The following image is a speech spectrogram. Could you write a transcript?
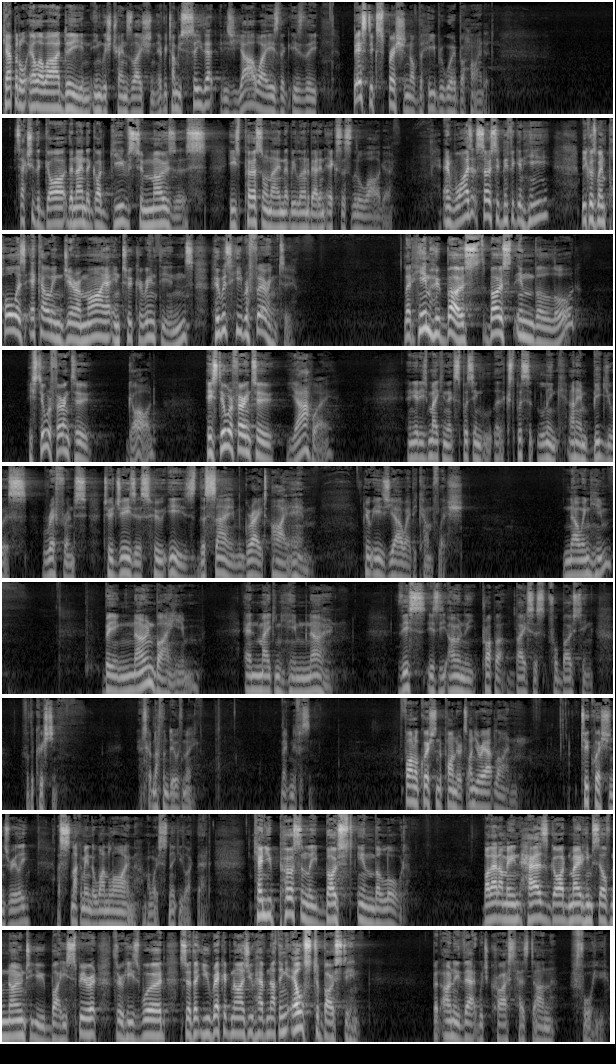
Capital L O R D in English translation. Every time you see that, it is Yahweh is the, is the best expression of the Hebrew word behind it. It's actually the, God, the name that God gives to Moses, his personal name that we learned about in Exodus a little while ago. And why is it so significant here? Because when Paul is echoing Jeremiah in 2 Corinthians, who is he referring to? Let him who boasts boast in the Lord. He's still referring to God. He's still referring to Yahweh. And yet he's making an explicit, explicit link, unambiguous reference to Jesus, who is the same great I am, who is Yahweh become flesh. Knowing him, being known by him, and making him known. This is the only proper basis for boasting for the Christian. It's got nothing to do with me. Magnificent. Final question to ponder. It's on your outline. Two questions, really. I snuck them into one line. I'm always sneaky like that. Can you personally boast in the Lord? By that I mean, has God made himself known to you by his Spirit through his word so that you recognize you have nothing else to boast in, but only that which Christ has done for you?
